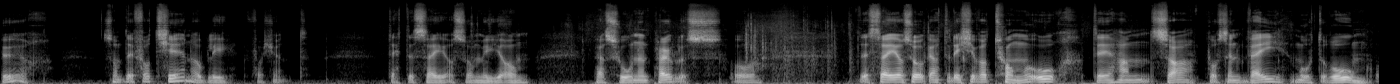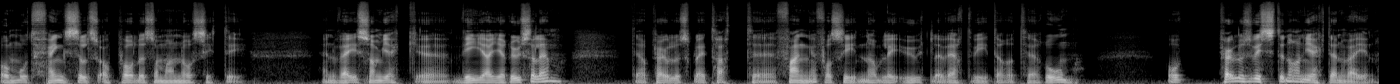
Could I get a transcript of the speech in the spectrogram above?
bør, som det fortjener å bli forkynt. Dette sier så mye om personen Paulus, og sier oss òg at det ikke var tomme ord, det han sa på sin vei mot Rom og mot fengselsoppholdet som han nå sitter i. En vei som gikk eh, via Jerusalem, der Paulus ble tatt til fange for siden og ble utlevert videre til Rom. Og Paulus visste når han gikk den veien,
